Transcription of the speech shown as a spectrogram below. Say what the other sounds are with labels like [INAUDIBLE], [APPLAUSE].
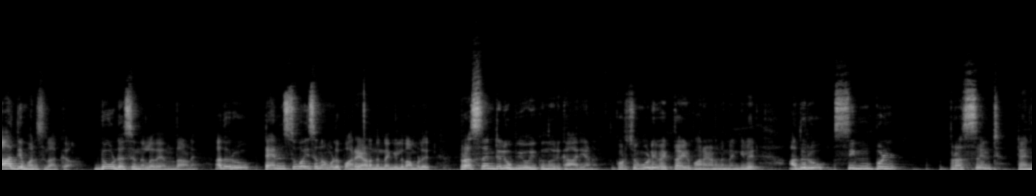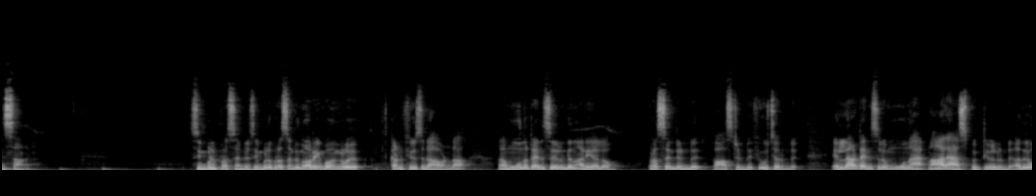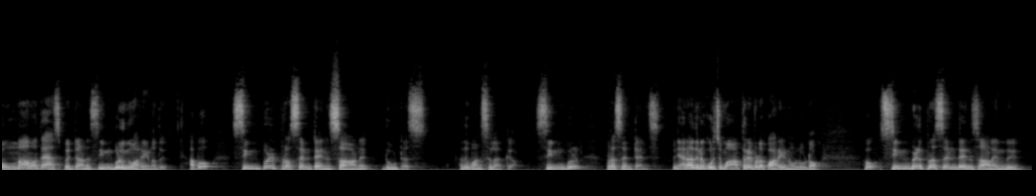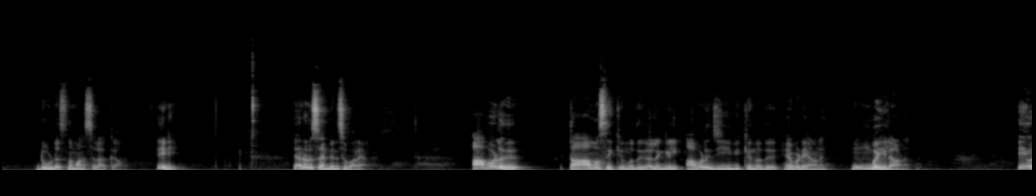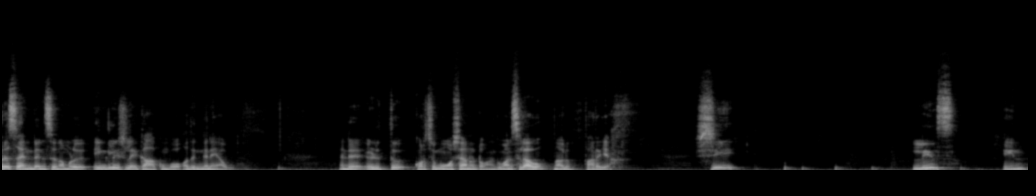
ആദ്യം മനസ്സിലാക്കുക ഡൂഡസ് എന്നുള്ളത് എന്താണ്? അതൊരു ടെൻസ് വൈസ് നമ്മൾ പറയുകയാണെന്നുണ്ടെങ്കിൽ നമ്മൾ പ്രസന്റിൽ ഉപയോഗിക്കുന്ന ഒരു കാര്യമാണ്. കുറച്ചും കൂടി വ്യക്തമായിട്ട് പറയുകയാണെന്നുണ്ടെങ്കിൽ അതൊരു സിമ്പിൾ പ്രസന്റ് ടെൻസാണ് സിമ്പിൾ പ്രസന്റ് സിമ്പിൾ പ്രസന്റ് എന്ന് പറയുമ്പോൾ നിങ്ങൾ കൺഫ്യൂസ്ഡ് ആവണ്ട. മൂന്ന് ടെൻസുകൾ ഉണ്ടെന്ന് അറിയാലോ. പ്രസന്റ് ഉണ്ട് പാസ്റ്റ് ഉണ്ട് ഫ്യൂച്ചർ ഉണ്ട്. എല്ലാ ടെൻസിലും മൂന്ന് നാല് ആസ്പെക്റ്റുകളുണ്ട്. അതിൽ ഒന്നാമത്തെ ആസ്പെക്റ്റാണ് സിമ്പിൾ എന്ന് പറയുന്നത്. അപ്പോൾ സിമ്പിൾ പ്രസന്റ് ടെൻസ് ആണ് ഡൂട്ടസ് അത് മനസ്സിലാക്കുക. സിമ്പിൾ പ്രസന്റ് ടെൻസ് അപ്പോൾ ഞാൻ അതിനെക്കുറിച്ച് മാത്രമേ ഇവിടെ പറയണുള്ളൂ കേട്ടോ അപ്പോൾ സിമ്പിൾ പ്രസന്റ് ടെൻസ് ആണ് എന്ത്? ഡൂഡസ് എന്ന് മനസ്സിലാക്കുക. ഇനി ഞാനൊരു സെന്റൻസ് പറയാം. അവൾ താമസിക്കുന്നത് അല്ലെങ്കിൽ അവൾ ജീവിക്കുന്നത് എവിടെയാണ്? മുംബൈയിലാണ്. ഈ ഒരു സെന്റൻസ് നമ്മൾ ഇംഗ്ലീഷിലേക്ക് ആക്കുമ്പോൾ അതിങ്ങനെയാവും എന്റെ എഴുത്ത് കുറച്ച് മോശമാണ് കേട്ടോ. നമുക്ക് മനസ്സിലാവും? എന്നാലും പറയാം. She lives in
